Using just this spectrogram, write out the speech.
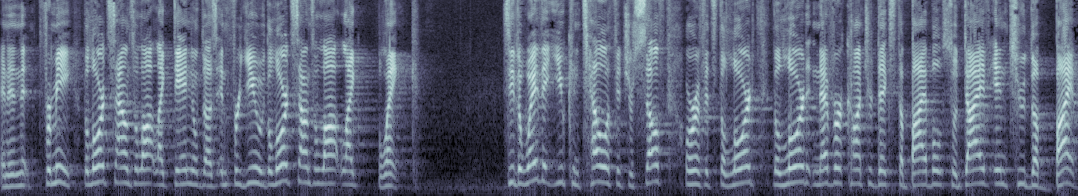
And in, for me, the Lord sounds a lot like Daniel does. And for you, the Lord sounds a lot like blank. See, the way that you can tell if it's yourself or if it's the Lord, the Lord never contradicts the Bible, so dive into the Bible.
